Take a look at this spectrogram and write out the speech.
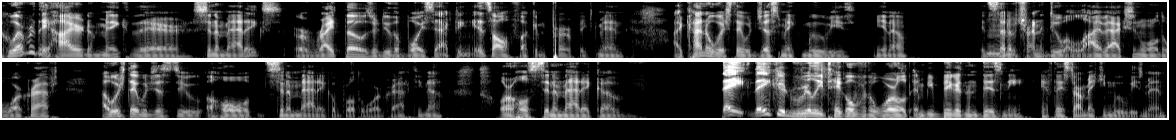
whoever they hire to make their cinematics or write those or do the voice acting, it's all fucking perfect, man. I kind of wish they would just make movies, you know, instead Mm. of trying to do a live action World of Warcraft. I wish they would just do a whole cinematic of World of Warcraft, you know, or a whole cinematic of. They they could really take over the world and be bigger than Disney if they start making movies, man.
